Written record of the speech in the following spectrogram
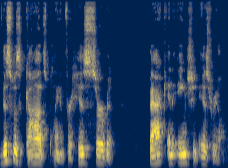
This was God's plan for his servant back in ancient Israel.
